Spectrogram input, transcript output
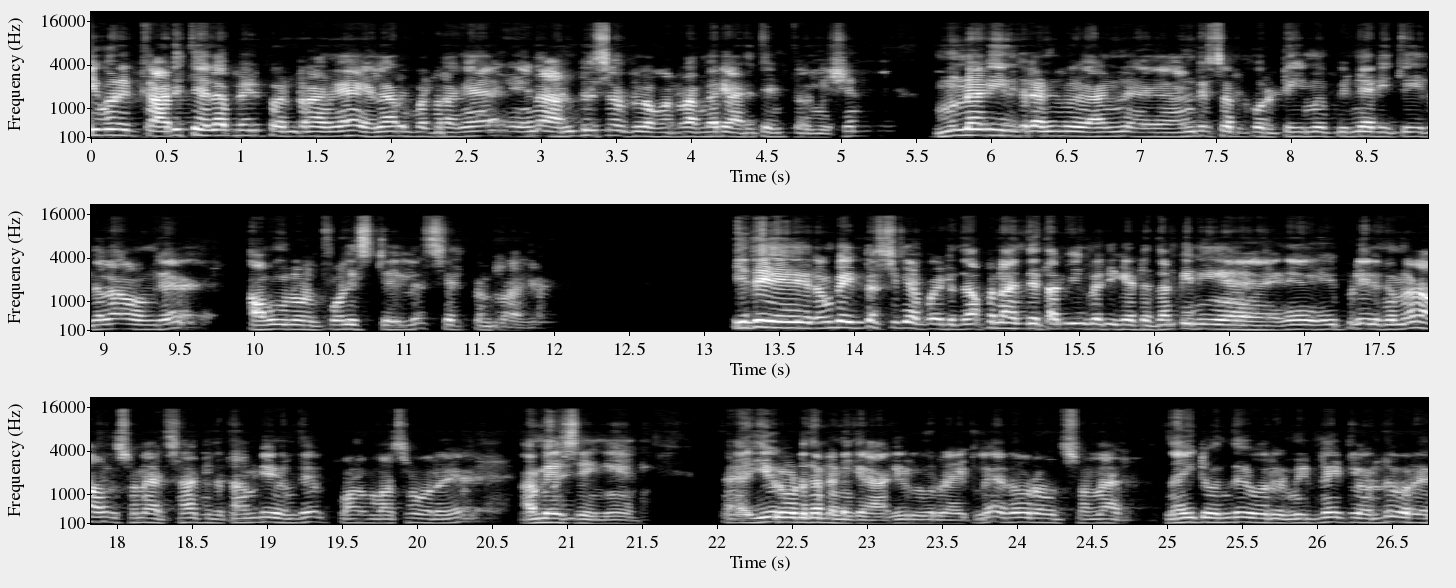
இவருக்கு அடுத்து எலாபரேட் பண்றாங்க எல்லாரும் பண்றாங்க? ஏன்னா அன்ரிசர்வ்ல வர்ற மாதிரி அடுத்த இன்ஃபர்மேஷன் முன்னாடி இருக்கிற அன்ரிசர்வ்க்கு ஒரு டீம் பின்னாடிக்கு இதெல்லாம் அவங்க அவங்களோட போலீஸ் ஸ்டைல செட் பண்றாங்க. இது ரொம்ப இன்ட்ரெஸ்டிங்கா போயிட்டு அப்ப நான் இந்த தம்பி பத்தி கேட்டேன். தம்பி நீங்க எப்படி இருக்குன்னா அவங்க சொன்னார் சார் இந்த தம்பி வந்து போன மாசம் ஒரு அமேசிங் ஈரோடு தான் நினைக்கிறேன் அரியலூர் நைட்ல ஏதோ ஒரு சொன்னார். நைட் வந்து ஒரு மிட் நைட்ல வந்து ஒரு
